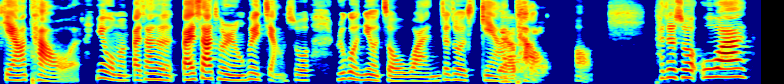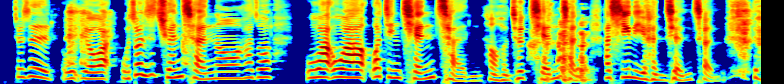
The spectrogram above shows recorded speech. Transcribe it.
行头啊？因为我们白沙屯白沙屯人会讲说，如果你有走完，叫做行头。哦，他就说：有啊，就是我有啊。我说你是全程哦。他说：有啊，有啊，我进虔诚。哦，就虔诚，他心里很虔诚。对，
